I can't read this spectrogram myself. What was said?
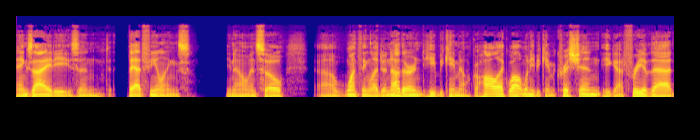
anxieties and bad feelings, you know. And so uh, one thing led to another, and he became an alcoholic. Well, when he became a Christian, he got free of that,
